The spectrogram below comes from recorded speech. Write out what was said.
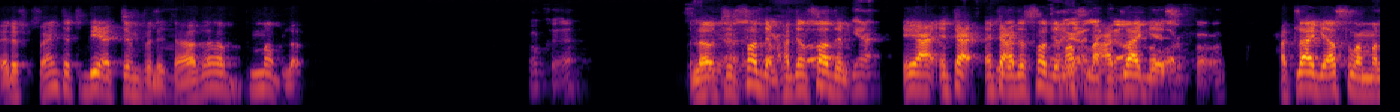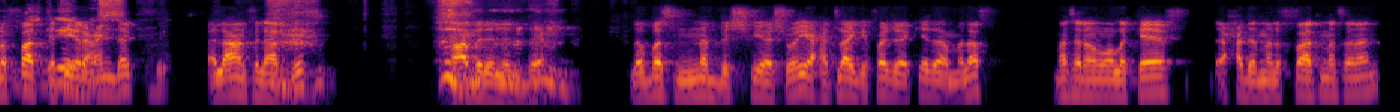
عرفت؟ فأنت تبيع ال template هذا بمبلغ. okay. لو تنصدم حتنصدم يعني, يعني أنت أنت حتنصدم أصلا حتلاقي حتلاقي أصلا ملفات كثيرة عندك الآن في ال hard disk قابلة للبيع. لو بس ننبش فيها شوية حتلاقي فجأة كذا ملف. مثلا والله كيف؟ أحد الملفات مثلا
